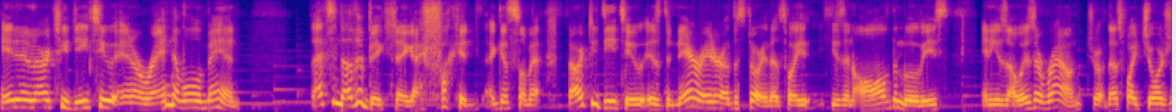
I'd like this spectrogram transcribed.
hidden in R2D2 and a random old man? That's another big thing. I fucking I guess so mad. So R2D2 is the narrator of the story. That's why he's in all of the movies and he's always around. That's why George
